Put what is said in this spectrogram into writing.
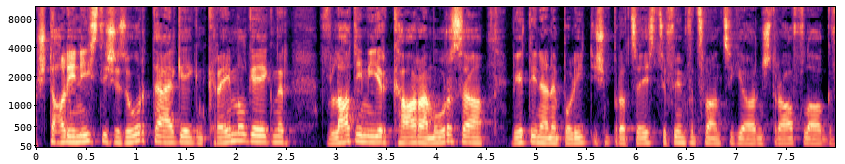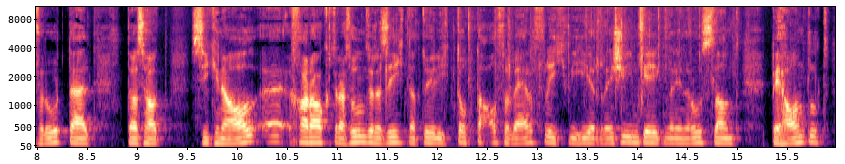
Stalinistisches Urteil gegen Kreml-Gegner Wladimir Karamursa wird in einem politischen Prozess zu 25 Jahren Straflage verurteilt. Das hat Signalcharakter aus unserer Sicht natürlich total verwerflich, wie hier Regimegegner in Russland behandelt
